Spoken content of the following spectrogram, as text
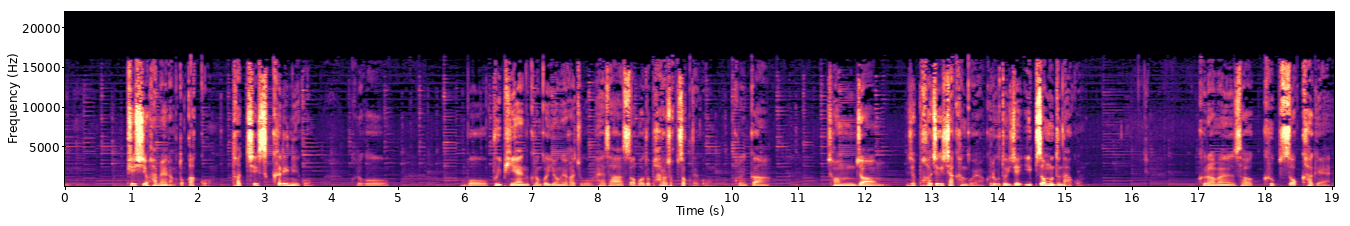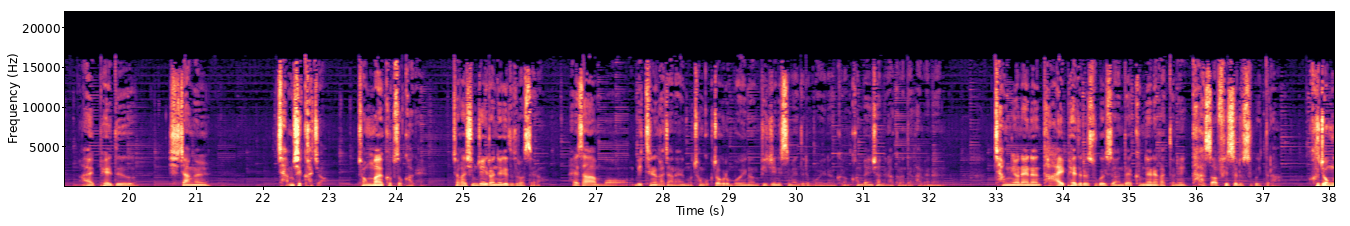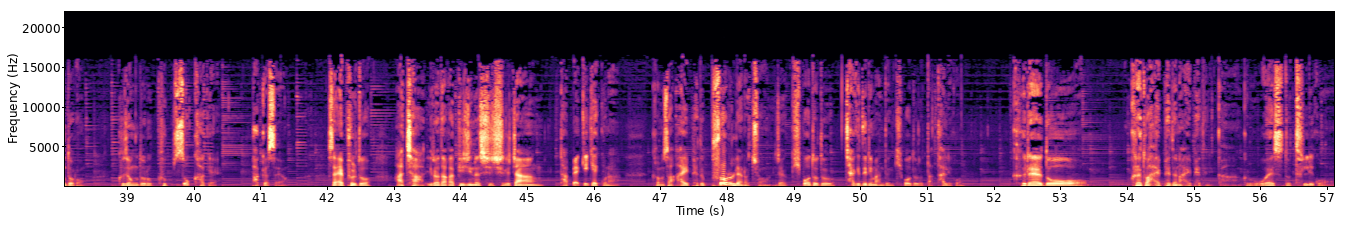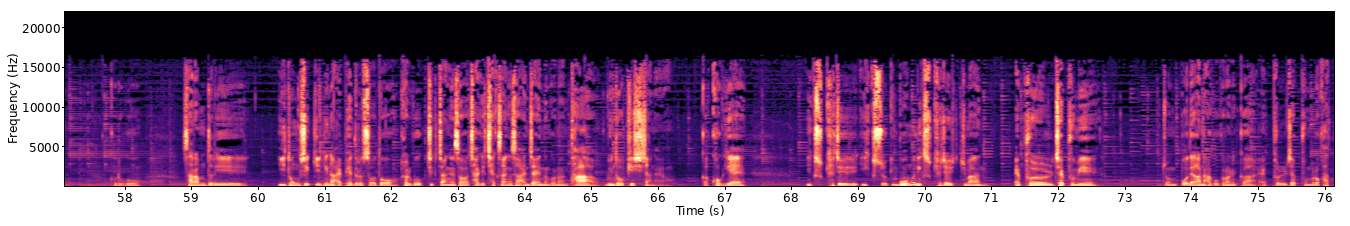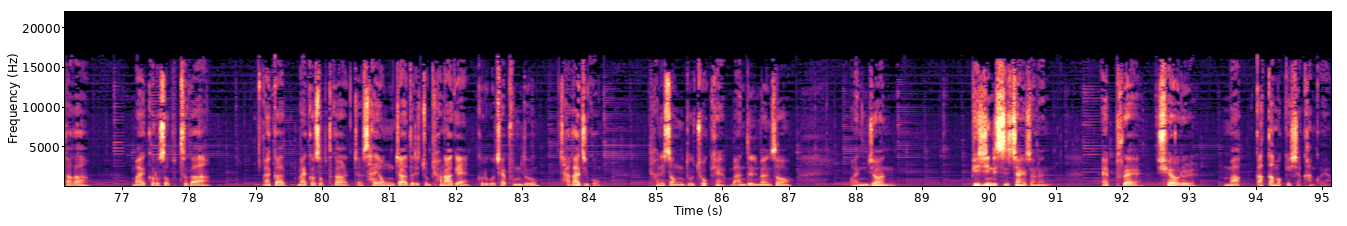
PC 화면이랑 똑같고 터치 스크린이고 그리고 뭐 VPN 그런 거 이용해가지고 회사 서버도 바로 접속되고 그러니까 점점 이제 퍼지기 시작한 거예요. 그리고 또 이제 입소문도 나고 그러면서 급속하게 아이패드 시장을 잠식하죠. 정말 급속하게. 제가 심지어 이런 얘기도 들었어요. 회사 뭐 미팅을 가잖아요. 뭐 전국적으로 모이는 비즈니스맨들이 모이는 그런 컨벤션이나 그런 데 가면은 작년에는 다 아이패드를 쓰고 있었는데 금년에 갔더니 다 서피스를 쓰고 있더라. 그 정도로 그 정도로 급속하게 바뀌었어요. 그래서 애플도 아차 이러다가 비즈니스 시장 다 뺏기겠구나. 그러면서 아이패드 프로를 내놓죠. 이제 키보드도 자기들이 만든 키보드로 딱 달리고. 그래도 그래도 아이패드는 아이패드니까. 그리고 OS도 틀리고. 그리고 사람들이 이동식 기기는 아이패드를 써도 결국 직장에서 자기 책상에서 앉아 있는 거는 다 윈도우 PC잖아요. 그러니까 거기에 익숙해져 익숙 몸은 익숙해져 있지만 애플 제품이 좀 뽀대가 나고 그러니까 애플 제품으로 갔다가 마이크로소프트가 아까 마이크로소프트가 사용자들이 좀 편하게 그리고 제품도 작아지고 편의성도 좋게 만들면서 완전 비즈니스 시장에서는 애플의 share를 막 깎아먹기 시작한 거예요.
